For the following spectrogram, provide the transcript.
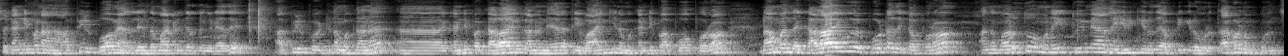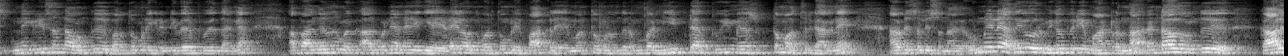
ஸோ கண்டிப்பாக நான் அப்பீல் போவேன். அதில் எந்த மாற்று கருத்தும் கிடையாது. அப்பீல் போயிட்டு நமக்கான கண்டிப்பாக கலாய்வுக்கான நேரத்தை வாங்கி நம்ம கண்டிப்பாக போக போகிறோம் நம்ம இந்த கலாய்வு போட்டதுக்கப்புறம் அந்த மருத்துவமனை தூய்மையாக இருக்கிறது அப்படிங்கிற ஒரு தகவல் நமக்கு வந்துச்சு. இன்றைக்கி ரீசெண்டாக வந்து மருத்துவமனைக்கு ரெண்டு பேர் போயிருந்தாங்க. அப்போ அங்கேருந்து நம்ம கால் பண்ணி அண்ணே நீங்கள் இடையில வந்து மருத்துவமனை பார்க்கலையே மருத்துவமனை வந்து ரொம்ப நீட்டாக தூய்மையாக சுத்தமாக வச்சுருக்காங்கண்ணே அப்படின்னு சொல்லி சொன்னாங்க. உண்மையிலே அதுவே ஒரு மிகப்பெரிய மாற்றம் தான் ரெண்டாவது வந்து காலை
